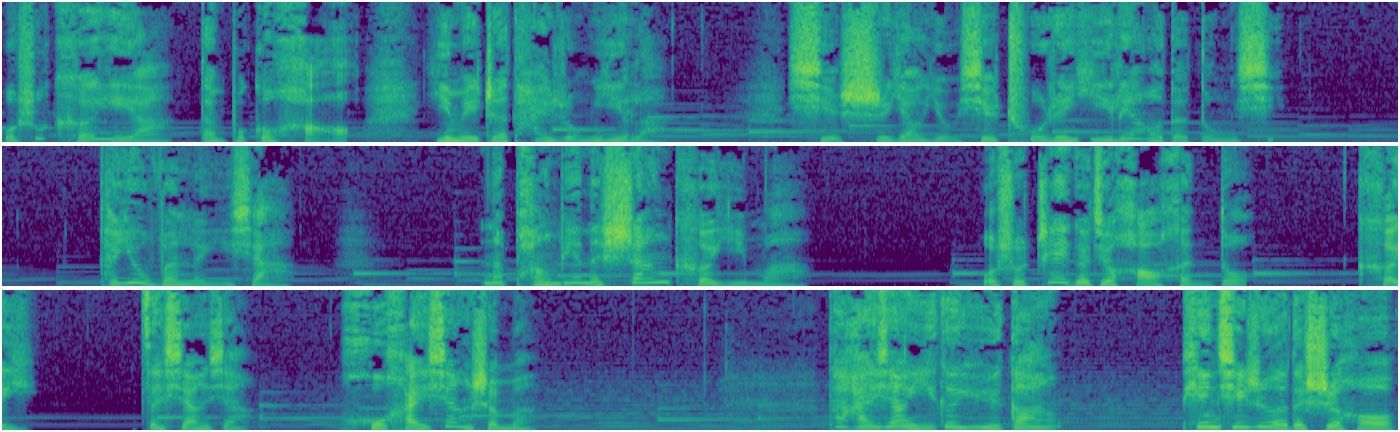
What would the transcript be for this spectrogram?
我说可以啊，但不够好，因为这太容易了。写诗要有些出人意料的东西。他又问了一下：“那旁边的山可以吗？”我说：“这个就好很多，可以。再想想，湖还像什么？它还像一个浴缸，天气热的时候，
